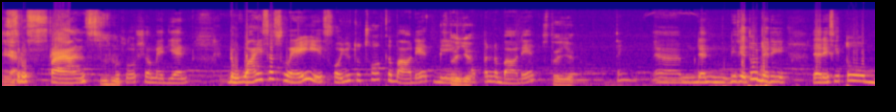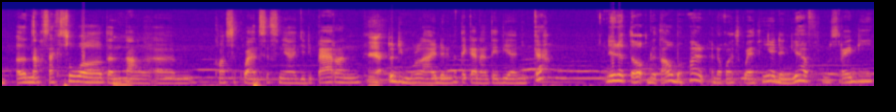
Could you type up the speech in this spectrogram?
Yeah. through friends, through social media. And the wisest way is for you to talk about it, being Setuju. open about it. Setuju. Think, um, dan di situ dari dari situ uh, tentang seksual tentang um, consequences-nya jadi parent Iya. itu dimulai dan ketika nanti dia nikah dia udah tahu udah tahu bahwa ada konsekuensinya dan dia harus ready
